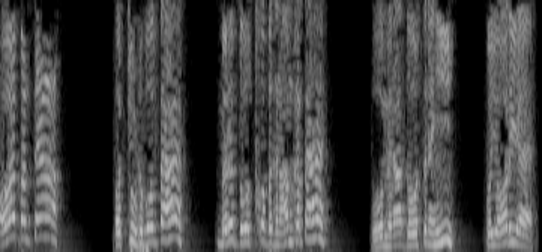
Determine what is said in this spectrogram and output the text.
ओए बनते वो झूठ बोलता है? मेरे दोस्त को बदनाम करता है? वो मेरा दोस्त नहीं, कोई और ही है।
